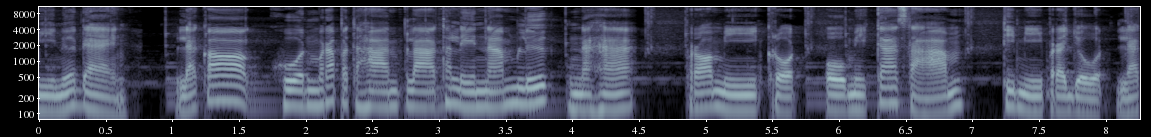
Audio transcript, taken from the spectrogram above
มีเนื้อแดงและก็ควรรับประทานปลาทะเลน้ำลึกนะฮะ เพราะมีกรดโอเมก้า 3 ที่มีประโยชน์ และ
